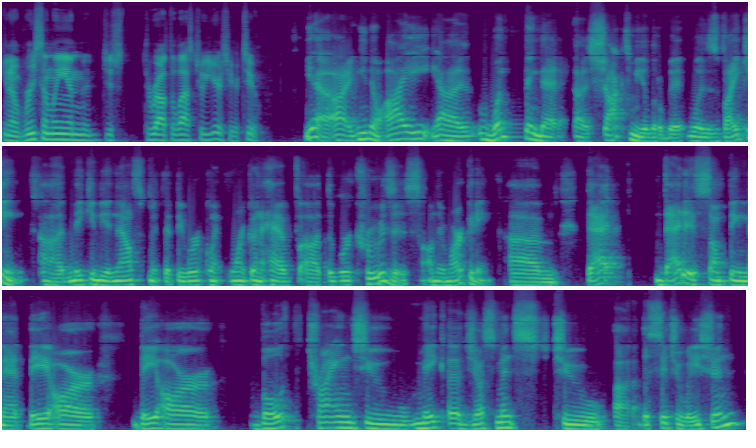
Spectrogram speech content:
you know, recently and just throughout the last two years here too. Yeah, I, you know, I uh, one thing that uh, shocked me a little bit was Viking uh, making the announcement that they weren't going, weren't going to have uh, the word cruises on their marketing. Um, that that is something that they are they are both trying to make adjustments to uh, the situation,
